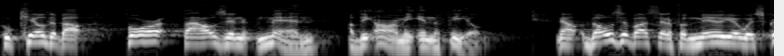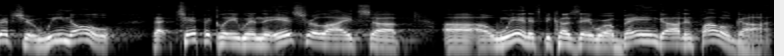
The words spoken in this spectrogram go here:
who killed about 4,000 men of the army in the field. Now, those of us that are familiar with Scripture, we know that typically when the Israelites uh, uh, win, it's because they were obeying God and followed God.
